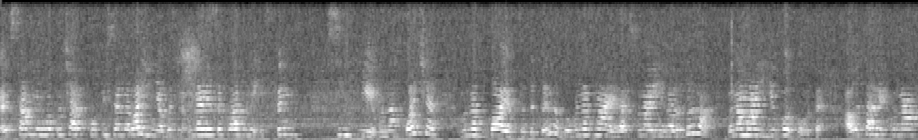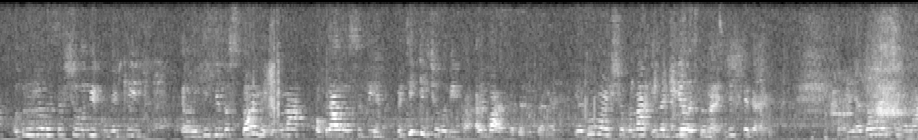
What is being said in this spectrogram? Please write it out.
е, з самого початку після народження в неї закладений інстинкт сім'ї. Вона хоче, вона дбає про дитину, бо вона знає, раз вона її народила, вона має її виховати. Але так як вона одружилася з чоловіком, який е, її достойний, і вона обрала собі не тільки чоловіка, а й батька для дитини. Я думаю, що вона і надіялася на неї. Я думаю, що вона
